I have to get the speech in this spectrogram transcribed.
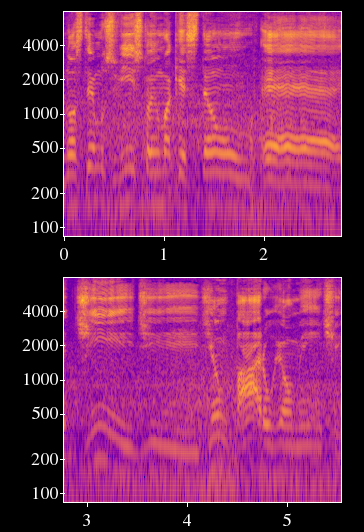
Nós temos visto aí uma questão é, de, de, de amparo realmente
